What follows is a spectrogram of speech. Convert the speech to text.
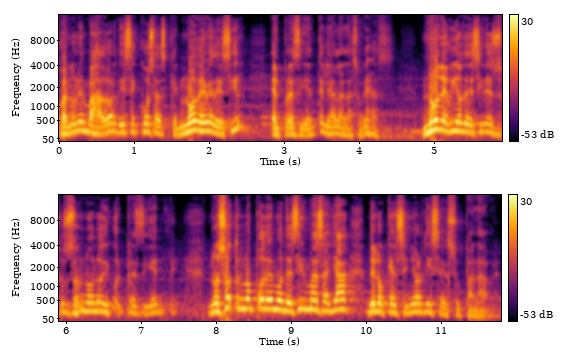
Cuando un embajador dice cosas que no debe decir, el presidente le ala las orejas. No debió decir eso, eso no lo dijo el presidente. Nosotros no podemos decir más allá de lo que el Señor dice en su palabra.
